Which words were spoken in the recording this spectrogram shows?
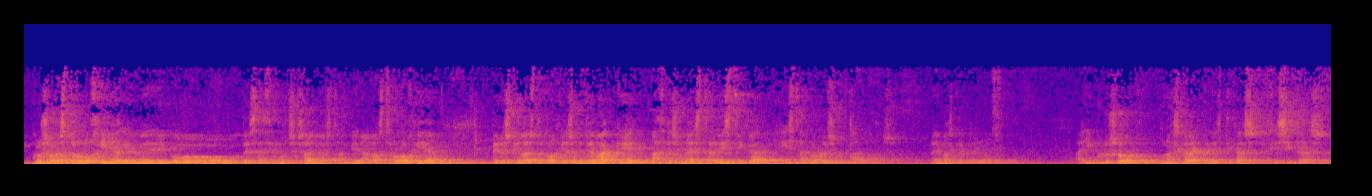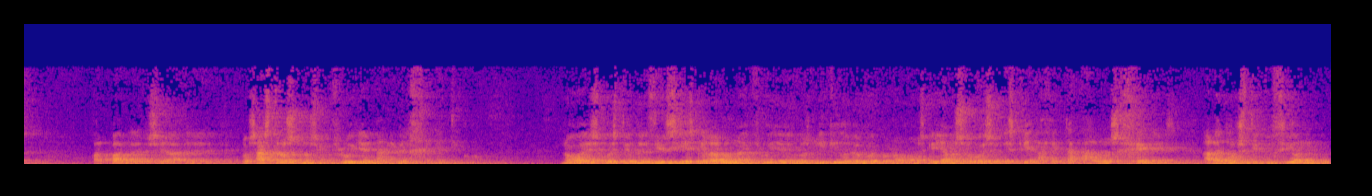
Incluso la astrología, que yo me dedico desde hace muchos años también a la astrología, pero es que la astrología es un tema que haces una estadística y ahí están los resultados, no hay más que verlo. Hay incluso unas características físicas palpables, o sea, eh, los astros nos influyen a nivel genético. No es cuestión de decir, sí, es que la luna influye en los líquidos del cuerpo, no, no, es que ya no solo eso, es que afecta a los genes, a la constitución,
